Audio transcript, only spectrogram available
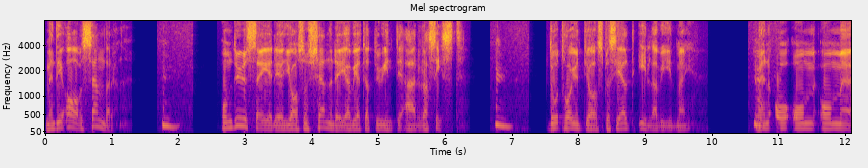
Men det är avsändaren. Mm. Om du säger det, jag som känner dig, jag vet att du inte är rasist. Mm. Då tar ju inte jag speciellt illa vid mig. Men om, om eh,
